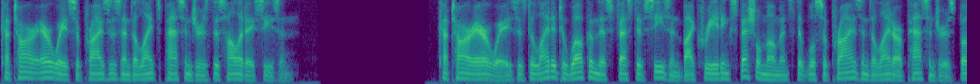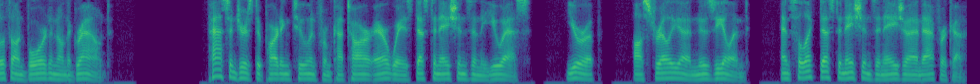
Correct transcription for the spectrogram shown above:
Qatar Airways surprises and delights passengers this holiday season. Qatar Airways is delighted to welcome this festive season by creating special moments that will surprise and delight our passengers both on board and on the ground. Passengers departing to and from Qatar Airways destinations in the US, Europe, Australia, and New Zealand, and select destinations in Asia and Africa,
